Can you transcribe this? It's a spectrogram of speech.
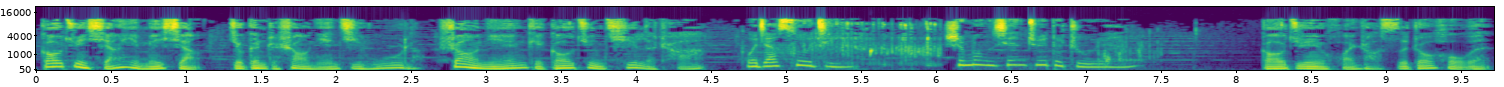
高俊想也没想，就跟着少年进屋了。少年给高俊沏了茶。我叫素锦，是梦仙居的主人。高俊环绕四周后问：“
